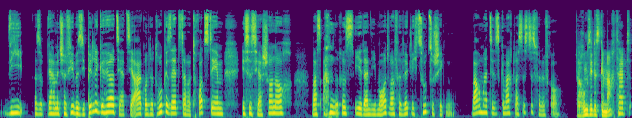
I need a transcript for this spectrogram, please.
Wie, also wir haben jetzt schon viel über Sibylle gehört, sie hat sie arg unter Druck gesetzt, aber trotzdem ist es ja schon noch was anderes, ihr dann die Mordwaffe wirklich zuzuschicken. Warum hat sie das gemacht? Was ist das für eine Frau? Warum sie das gemacht hat,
